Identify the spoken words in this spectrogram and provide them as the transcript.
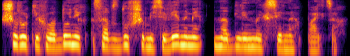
широких ладонях со вздувшимися венами на длинных сильных пальцах.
